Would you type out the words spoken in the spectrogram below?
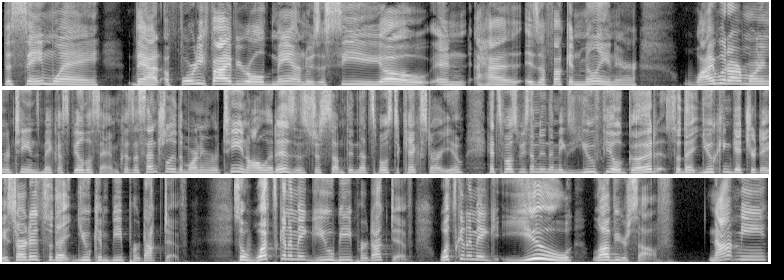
the same way that a 45 year old man who's a CEO and has is a fucking millionaire why would our morning routines make us feel the same? Because essentially, the morning routine, all it is, is just something that's supposed to kickstart you. It's supposed to be something that makes you feel good so that you can get your day started so that you can be productive. So, what's going to make you be productive? What's going to make you love yourself? Not me,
